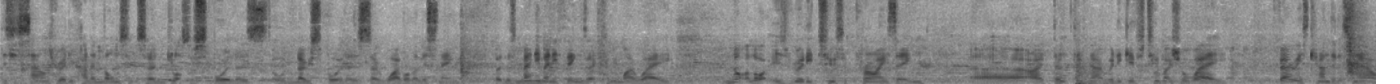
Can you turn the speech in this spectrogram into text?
this sounds really kind of nonsense and lots of spoilers or no spoilers, so why bother listening? But there's many, many things that are coming my way not a lot is really too surprising. Uh, I don't think that really gives too much away. Various candidates now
